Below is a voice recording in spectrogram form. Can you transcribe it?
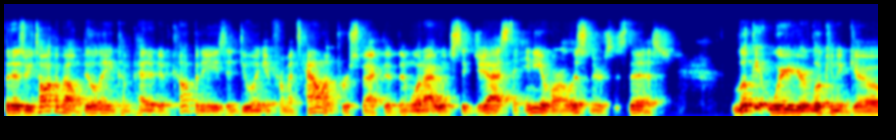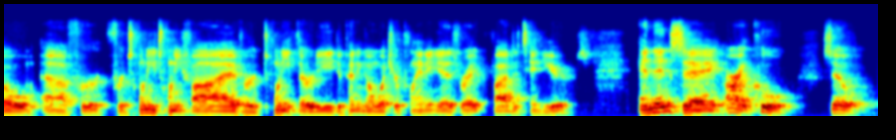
but as we talk about building competitive companies and doing it from a talent perspective, then what I would suggest to any of our listeners is this look at where you're looking to go uh, for, for 2025 or 2030, depending on what your planning is, right? Five to 10 years. And then say, all right, cool. So,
